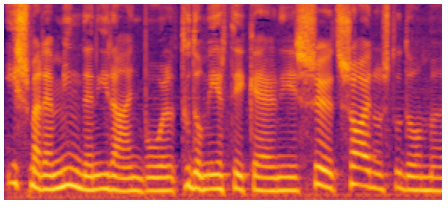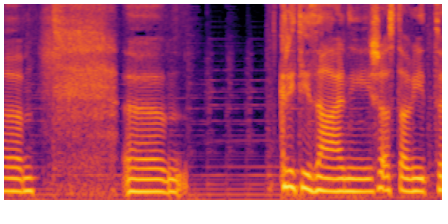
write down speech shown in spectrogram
ismerem minden irányból, tudom értékelni, és sőt, sajnos tudom ö, ö, kritizálni is azt, amit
